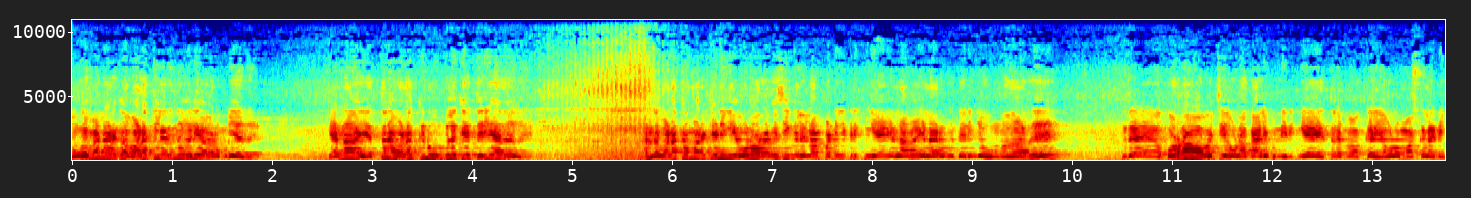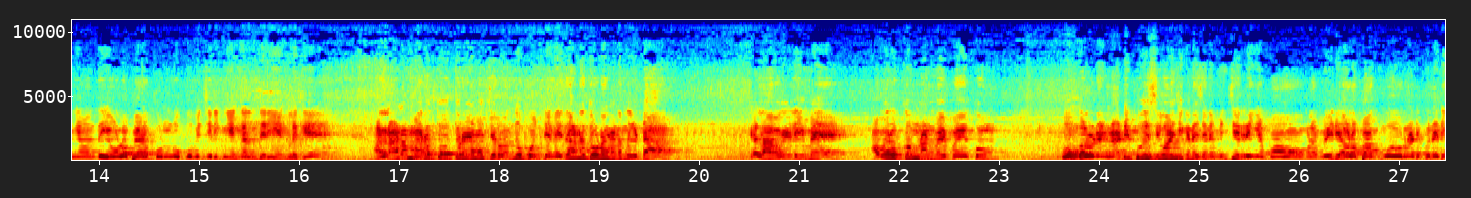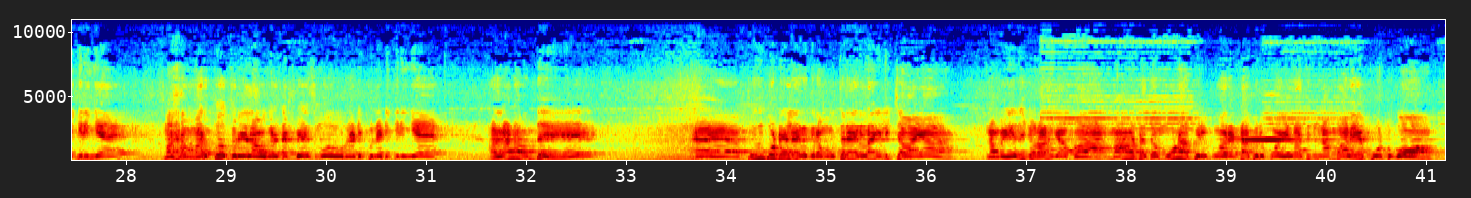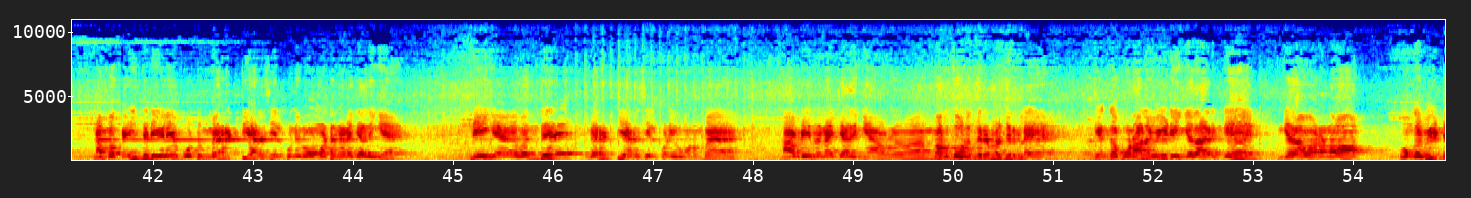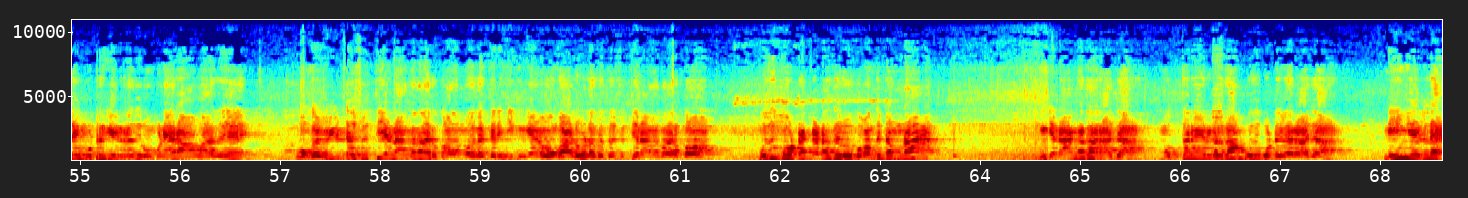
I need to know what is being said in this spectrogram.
உங்கள் மேலே இருக்க வழக்குல இருந்து வெளியே வர முடியாது. ஏன்னா எத்தனை வழக்குன்னு உங்களுக்கே தெரியாது அது. அந்த வழக்கை மறைக்க நீங்கள் எவ்வளோ ரகசியங்கள் எல்லாம் பண்ணிக்கிட்டு இருக்கீங்க? எல்லாமே எல்லாருக்கும் தெரிஞ்ச உண்மைதான் அது. இந்த கொரோனாவை வச்சு எவ்வளோ காலி பண்ணியிருக்கீங்க? எத்தனை மக்கள் எவ்வளோ மக்களை நீங்கள் வந்து எவ்வளோ பேரை கொண்டு குவிச்சிருக்கீங்கன்னு தெரியும் எங்களுக்கு. அதனால் மருத்துவத்துறை அமைச்சர் வந்து கொஞ்சம் நிதானத்தோடு நடந்துக்கிட்டா எல்லா வகையிலையுமே அவருக்கும் நன்மை பயக்கும். உங்களுடைய நடிப்பு சிவாஜி கணேசனை மிஞ்சிடுறீங்க பாவம். உங்களை மீடியாவில் பார்க்கும்போது ஒரு நடிப்பு நடிக்கிறீங்க. ம மருத்துவத்துறையில் அவங்கள்ட்ட பேசும்போது ஒரு நடிப்பு நடிக்கிறீங்க. அதனால் வந்து புதுக்கோட்டையில் இருக்கிற முத்திரையெல்லாம் இழிச்சவாயா நம்ம எது சொன்னாலும் கேட்பான் மாவட்டத்தை மூணா பிரிப்போம் ரெண்டா பிரிப்போம். எல்லாத்துக்கும் நம்மளாலே போட்டுக்குவோம். நம்ம கைத்தடிகளே போட்டு மிரட்டி அரசியல் பண்ணிடுவோம் மட்டும் நினைக்காதீங்க. நீங்கள் வந்து மிரட்டி அரசியல் பண்ணிடுவோம் நம்ம. அப்படின்னு நினைக்காதீங்க. அவர் மருத்துவத்துறை அமைச்சர்களே எங்கே போனாலும் வீடு இங்கே தான் இருக்குது இங்கே தான் வரணும். உங்கள் வீட்டை முற்றுகையிடுறது ரொம்ப நேரம் ஆகாது. உங்கள் வீட்டை சுற்றியே நாங்கள் தான் இருக்கோம். அதை முதல்ல தெரிஞ்சுக்கங்க. உங்கள் அலுவலகத்தை சுற்றி நாங்கள் தான் இருக்கோம். புதுக்கோட்டை கடத்தெருவுக்கு வந்துட்டோம்னா இங்கே நாங்கள் தான் ராஜா. முத்தரையர்கள் தான் புதுக்கோட்டையில் ராஜா. நீங்கள் இல்லை.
